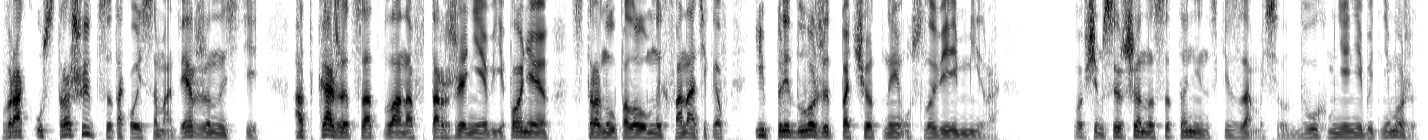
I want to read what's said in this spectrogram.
Враг устрашится такой самоотверженности, откажется от планов вторжения в Японию, страну полоумных фанатиков, и предложит почетные условия мира. В общем, совершенно сатанинский замысел, двух мнений быть не может.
